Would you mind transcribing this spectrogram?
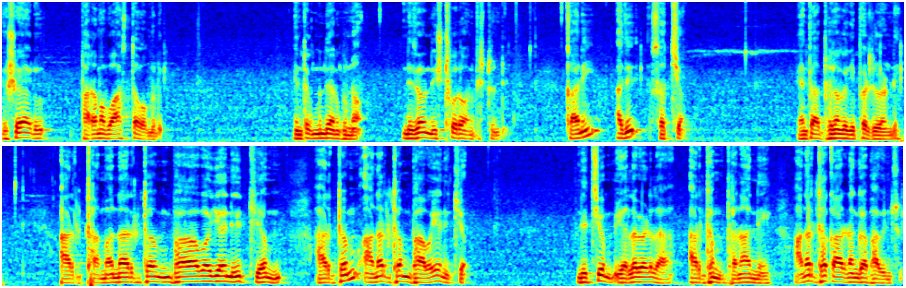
విషయాలు పరమ వాస్తవములు. ఇంతకుముందే అనుకున్నాం నిజం నిష్ఠూరం అనిపిస్తుంది. కానీ అది సత్యం. ఎంత అద్భుతంగా చెప్పారు చూడండి. అర్థమనర్థం భావయ నిత్యం అర్థం అనర్థం భావయ నిత్యం. నిత్యం ఎల్లవేళల అర్థం ధనాన్ని అనర్థ కారణంగా భావించు.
